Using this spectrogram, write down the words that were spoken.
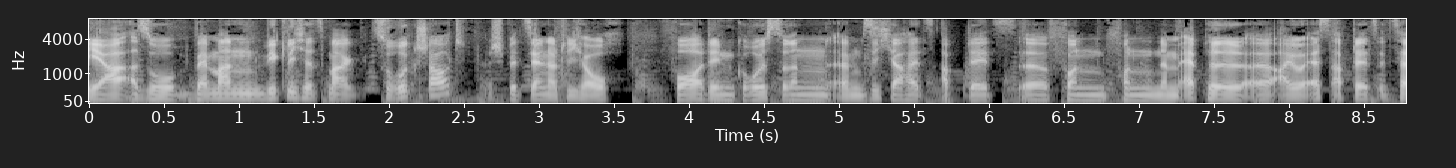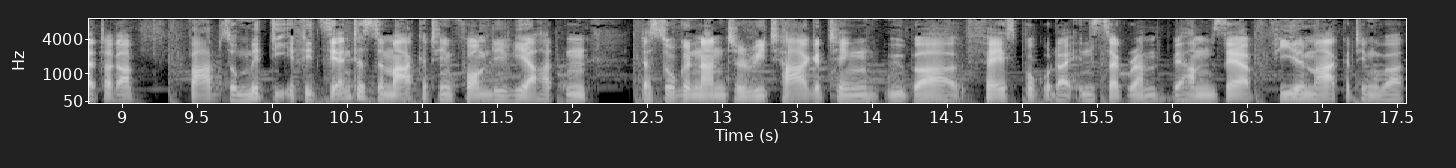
Ja, also wenn man wirklich jetzt mal zurückschaut, speziell natürlich auch vor den größeren ähm, Sicherheitsupdates äh, von, von einem Apple, äh, iOS-Updates etc., war somit die effizienteste Marketingform, die wir hatten, das sogenannte Retargeting über Facebook oder Instagram. Wir haben sehr viel Marketing über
